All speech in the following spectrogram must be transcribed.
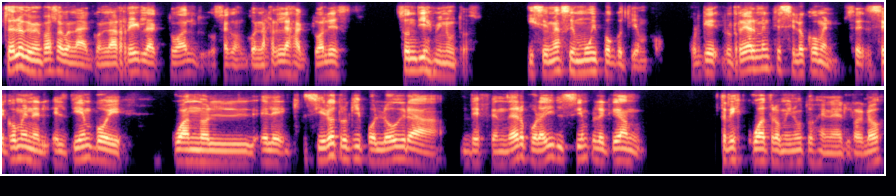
¿Sabes lo que me pasa con la, con la regla actual? O sea, con, las reglas actuales, son 10 minutos. Y se me hace muy poco tiempo. Porque realmente se lo comen. Se, comen el, tiempo y cuando si el otro equipo logra defender, por ahí siempre le quedan 3, 4 minutos en el reloj.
